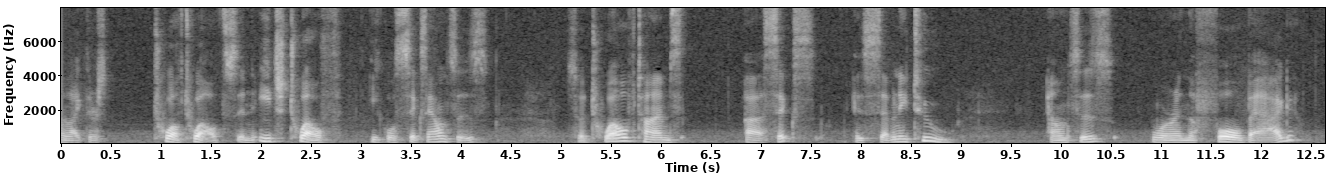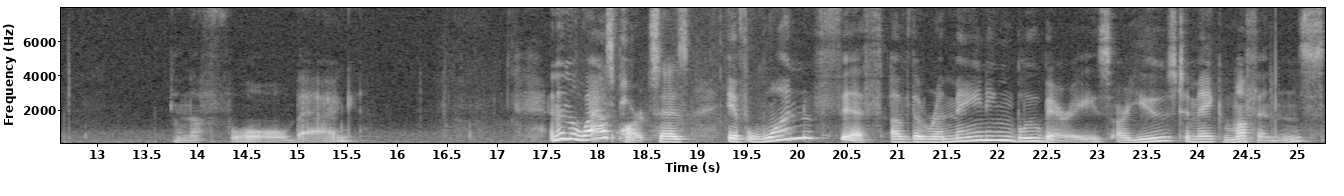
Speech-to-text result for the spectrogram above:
like there's 12 twelfths, and each twelfth equals 6 ounces. So 12 times uh, 6 is 72 ounces were in the full bag. In the full bag. And then the last part says if one fifth of the remaining blueberries are used to make muffins,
